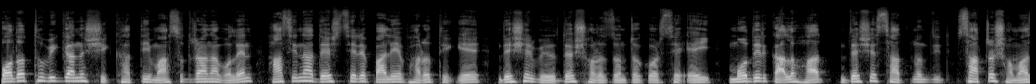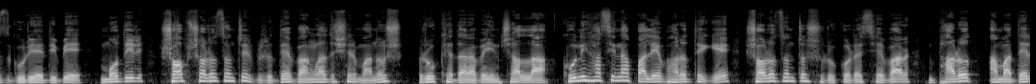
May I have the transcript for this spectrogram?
পদার্থবিজ্ঞানের শিক্ষার্থী মাসুদ রানা বলেন, হাসিনা দেশ ছেড়ে পালিয়ে ভারত থেকে দেশের বিরুদ্ধে ষড়যন্ত্র করছে। এই মোদির কালো হাত দেশের ছাত্র ছাত্র সমাজ গুড়িয়ে দিবে। মোদির সব ষড়যন্ত্রের বিরুদ্ধে বাংলাদেশের মানুষ রুখে দাঁড়াবে ইনশাল্লাহ। খুনি হাসিনা পালিয়ে ভারত থেকে ষড়যন্ত্র শুরু করেছে। এবার ভারত আমাদের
